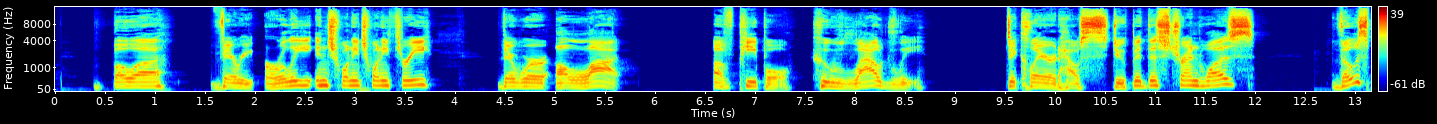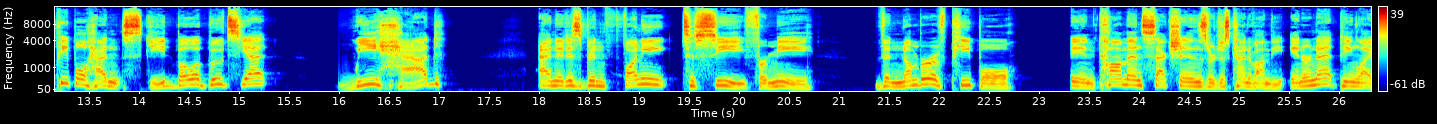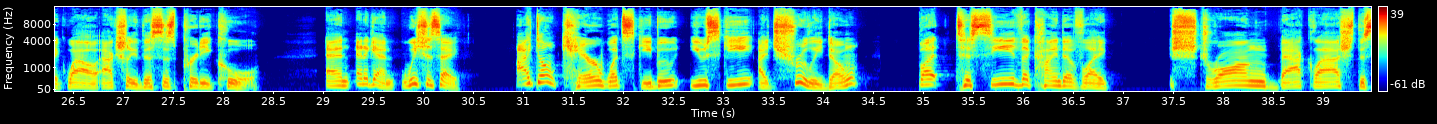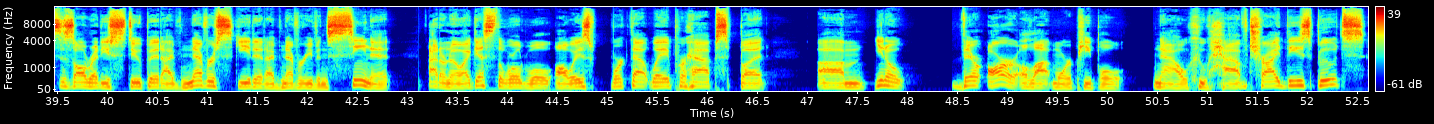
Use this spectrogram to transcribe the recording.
BOA very early in 2023, there were a lot of people who loudly declared how stupid this trend was. Those people hadn't skied BOA boots yet. We had. And it has been funny to see for me the number of people in comment sections or just kind of on the internet being like, wow, actually, this is pretty cool. And, and again, we should say, I don't care what ski boot you ski. I truly don't. But to see the kind of like strong backlash, this is already stupid. I've never skied it. I've never even seen it. I don't know. I guess the world will always work that way, perhaps. But, um, you know, there are a lot more people now who have tried these boots.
